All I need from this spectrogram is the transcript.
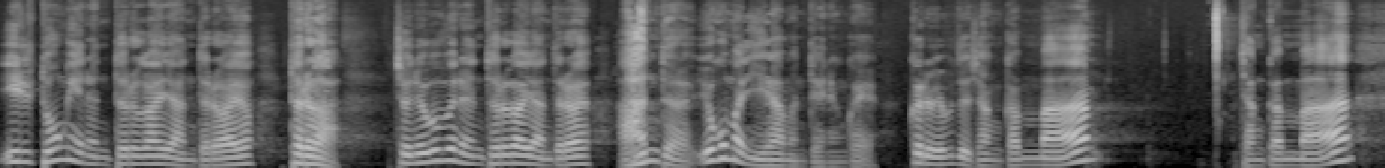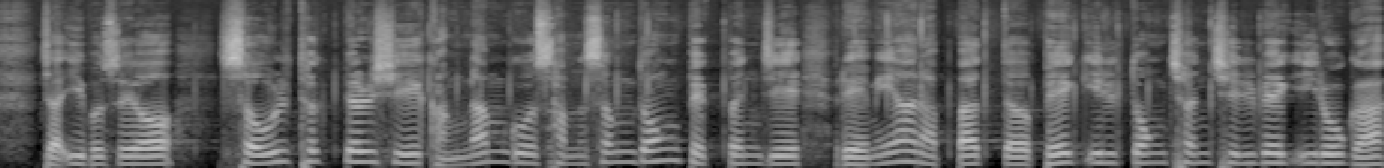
일동에는 들어가야 안 들어가요? 들어가. 전혀 부분에는 들어가야 안 들어가요? 안 들어요. 요것만 이해하면 되는 거예요. 그럼 여러분들 잠깐만 잠깐만 자, 이 보세요. 서울특별시 강남구 삼성동 100번지 레미안 아파트 101동 1701호가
